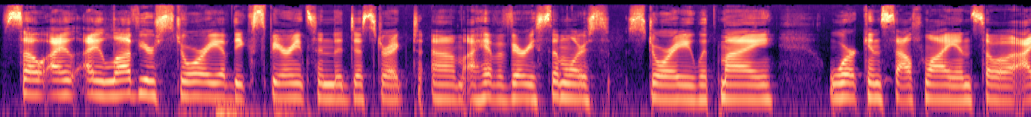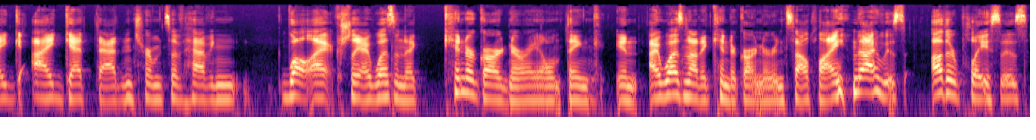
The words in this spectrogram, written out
So I, I love your story of the experience in the district. Um, I have a very similar s- story with my work in South Lyon, so I, I get that in terms of having. Well, actually, I wasn't a kindergartner. I don't think, and I was not a kindergartner in South Lyon. I was other places,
